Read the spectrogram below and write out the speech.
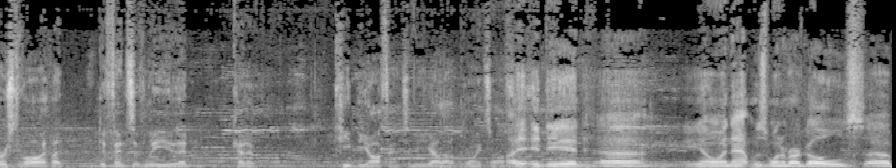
First of all, I thought defensively that kind of keyed the offense. I mean, you got a lot of points off. Uh, It did. Uh, you know, and that was one of our goals uh,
